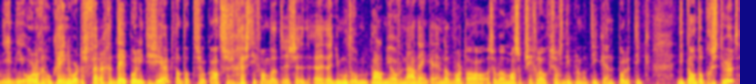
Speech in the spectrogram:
die, die oorlog in Oekraïne wordt dus verder gedepolitiseerd. Want dat is ook altijd een suggestie van dat is, uh, je moet er op een bepaalde manier over nadenken. En dat wordt al zowel massapsychologisch als diplomatiek en politiek die kant op gestuurd.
